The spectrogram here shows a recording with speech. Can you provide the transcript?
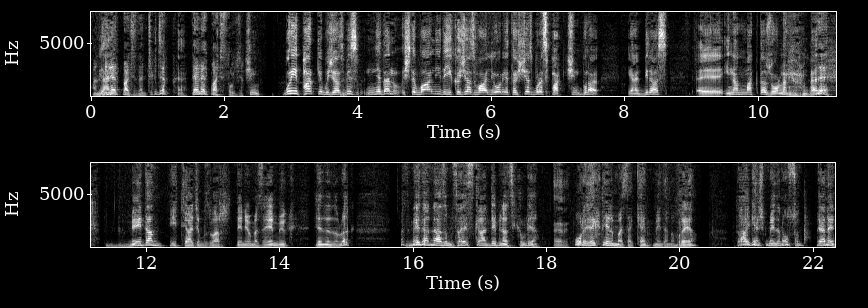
Hani Yani- millet bahçesinden çıkacak devlet bahçesi olacak. Şimdi burayı park yapacağız biz. Neden işte valiyi de yıkacağız, valiyi oraya taşıyacağız. Burası park. Şimdi buna yani biraz e, inanmakta zorlanıyorum ben. De meydan ihtiyacımız var deniyor mesela en büyük denilen olarak. Mesela meydan lazımsa eski adliye binası yıkıldı ya. Evet. Oraya ekleyelim mesela kent meydanı buraya. Daha bir meydan olsun. Yani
